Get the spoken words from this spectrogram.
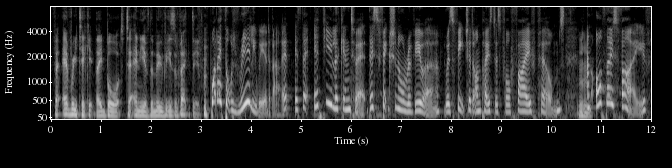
for every ticket they'd bought to any of the movies affected. What I thought was really weird about it is that if you look into it, this fictional reviewer was featured on posters for five films. Mm-hmm. And of those five,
